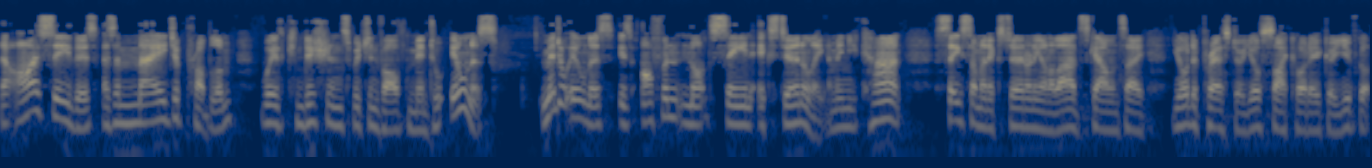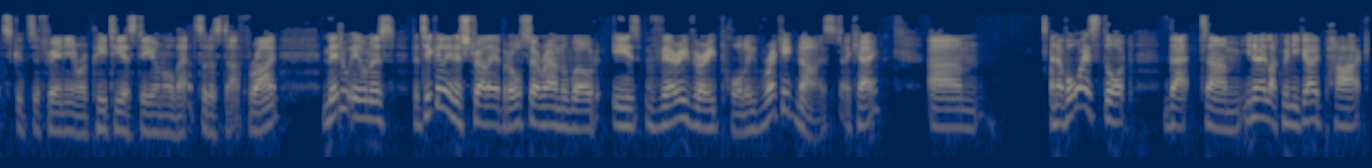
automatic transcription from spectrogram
Now, I see this as a major problem with conditions which involve mental illness mental illness is often not seen externally. I mean, you can't see someone externally on a large scale and say, you're depressed or you're psychotic or you've got schizophrenia or PTSD and all that sort of stuff, right? Mental illness, particularly in Australia, but also around the world, is very, very poorly recognized, okay? Um, and I've always thought that, um, you know, like when you go park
